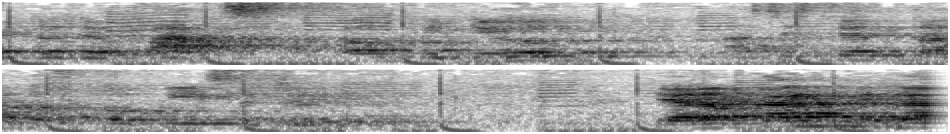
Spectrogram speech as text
metode VATS atau Video Assisted Tracheoscopy Surgery. Diharapkan dengan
